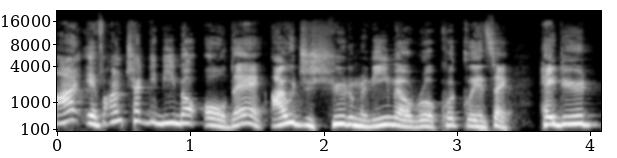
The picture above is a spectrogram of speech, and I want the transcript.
I if I'm checking email all day, I would just shoot him an email real quickly and say, "Hey, dude,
